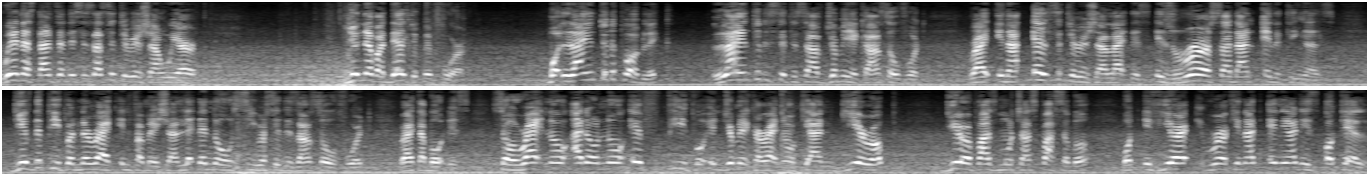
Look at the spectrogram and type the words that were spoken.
We understand that this is a situation where you never dealt with before. But lying to the public, lying to the citizens of Jamaica and so forth, right, in a health situation like this is worse than anything else. Give the people the right information, let them know serious it is and so forth, right, about this. So right now, I don't know if people in Jamaica right now can gear up, gear up as much as possible. But if you're working at any of these hotel,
